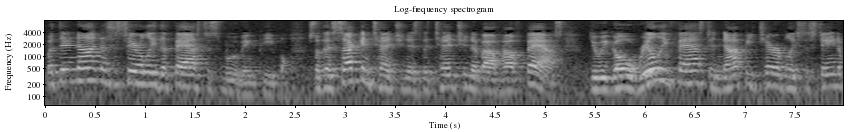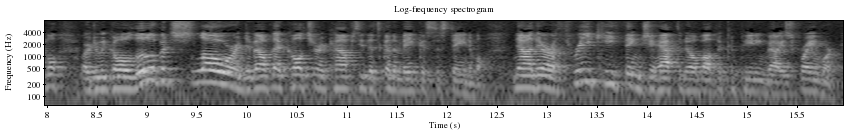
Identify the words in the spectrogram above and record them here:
but they're not necessarily the fastest moving people. So the second tension is the tension about how fast. Do we go really fast and not be terribly sustainable, or do we go a little bit slower and develop that culture and competency that's going to make us sustainable? Now, there are three key things you have to know about the competing values framework.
